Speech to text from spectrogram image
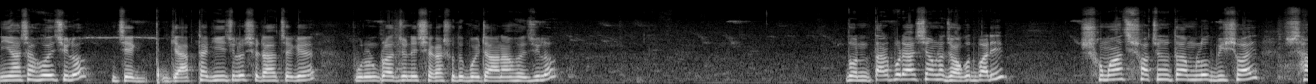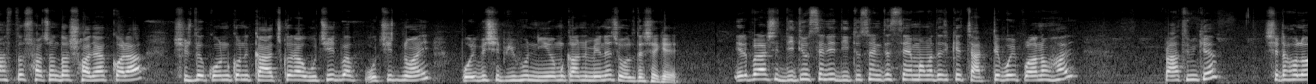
নিয়ে আসা হয়েছিল। যে গ্যাপটা গিয়েছিল সেটা হচ্ছে গিয়ে পূরণ করার জন্য শেখা শুধু বইটা আনা হয়েছিল। তো তারপরে আসি আমরা জগৎবাড়ি সমাজ সচেতনতামূলক বিষয়, স্বাস্থ্য সচেতনতা সজাগ করা শিশুদের কোন কোন কাজ করা উচিত বা উচিত নয়, পরিবেশে বিভিন্ন নিয়মকানুন মেনে চলতে শেখে। এরপর আসি দ্বিতীয় শ্রেণি। দ্বিতীয় শ্রেণীতে সেম আমাদেরকে চারটে বই পড়ানো হয়। প্রাথমিকে সেটা হলো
